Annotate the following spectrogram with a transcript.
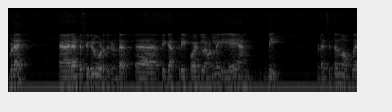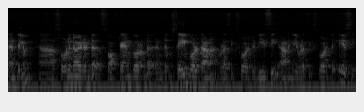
ഇവിടെ രണ്ട് ഫിഗർ കൊടുത്തിട്ടുണ്ട്. ഫിഗർ ത്രീ പോയിന്റ് ലെവനിൽ എ ആൻഡ് ബി ഇവിടെ ചിത്രം നോക്കുക. രണ്ടിലും സോളിനോയിഡ് ഉണ്ട് സോഫ്റ്റ് ആൻഡ് കോർ ഉണ്ട് രണ്ടും സെയിം വോൾട്ട് ആണ്. ഇവിടെ സിക്സ് വോൾട്ട് ഡി സി ആണെങ്കിൽ ഇവിടെ six volt A C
